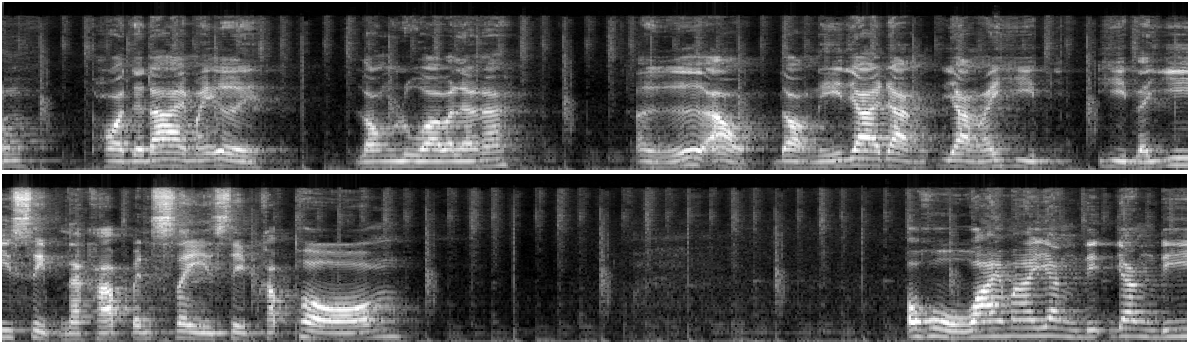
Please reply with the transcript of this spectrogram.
นพอจะได้ไหมเอ่ย ลองรัวไปแล้วนะ เออ เอาดอกนี้ได้อย่างอย่างละหีบหีบละ20นะครับ เป็น 40 ครับผม โอ้โหวายมาอย่างดิอย่างดี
